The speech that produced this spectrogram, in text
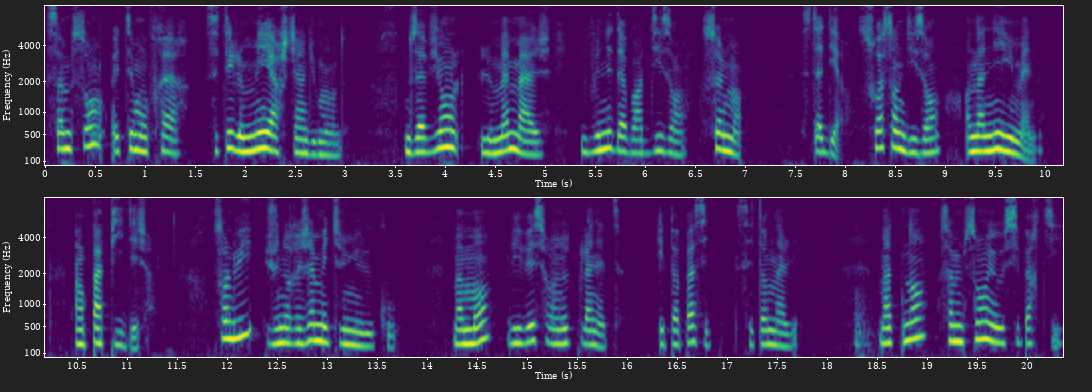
Samson était mon frère. C'était le meilleur chien du monde. Nous avions le même âge. Il venait d'avoir dix ans seulement. C'est-à-dire soixante-dix ans en année humaine. Un papy déjà. Sans lui, je n'aurais jamais tenu le coup. Maman vivait sur une autre planète. Et papa s'est en allé. Maintenant, Samson est aussi parti.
